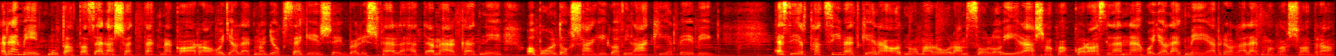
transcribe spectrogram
reményt mutat az elesetteknek arra, hogy a legnagyobb szegénységből is fel lehet emelkedni, a boldogságig, a világ hírrévig. Ezért, ha címet kéne adnom a rólam szóló írásnak, akkor az lenne, hogy a legmélyebbről a legmagasabbra.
